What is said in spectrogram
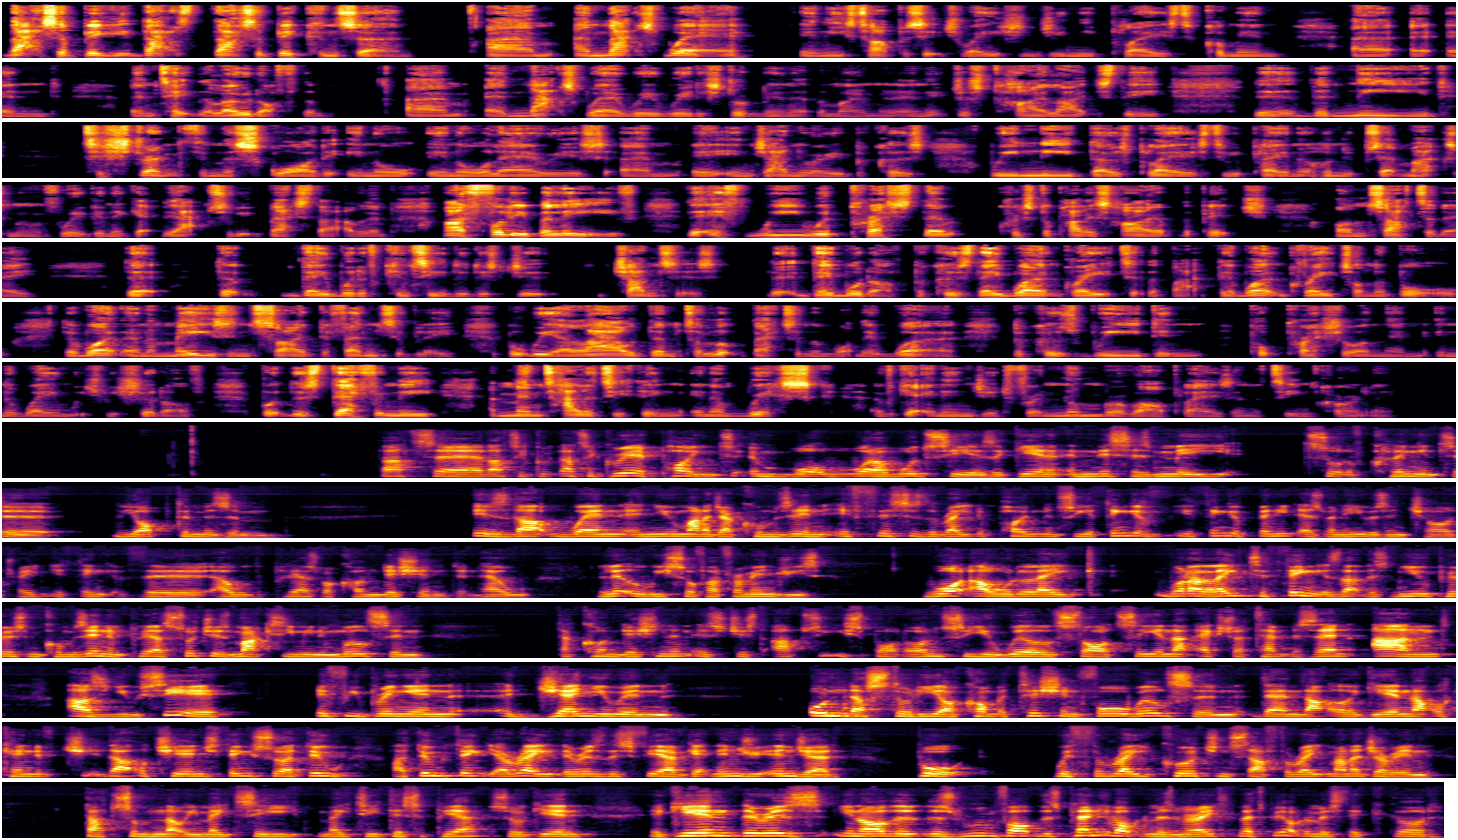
that's a big that's that's a big concern, um, and that's where in these type of situations you need players to come in uh, and and take the load off them. Um, and that's where we're really struggling at the moment, and it just highlights the the the need to strengthen the squad in all in all areas um, in January because we need those players to be playing at 100% maximum if we're going to get the absolute best out of them. I fully believe that if we would press the Crystal Palace high up the pitch on Saturday, that that they would have conceded his chances. They would have because they weren't great at the back. They weren't great on the ball. They weren't an amazing side defensively, but we allowed them to look better than what they were because we didn't put pressure on them in the way in which we should have. But there's definitely a mentality thing in a risk of getting injured for a number of our players in the team currently. That's a, that's a that's a great point. And what what I would say is again, and this is me sort of clinging to the optimism is that when a new manager comes in, if this is the right appointment, so you think of you think of Benitez when he was in charge, right? You think of the how the players were conditioned and how little we suffered from injuries. What I would like, what I like to think is that this new person comes in and players such as Maximin and Wilson, that conditioning is just absolutely spot on. So you will start seeing that extra ten percent. And as you say, if we bring in a genuine understudy or competition for Wilson, then that'll again that'll kind of that'll change things. So I do I do think you're right. There is this fear of getting injured, injured, but with the right coaching staff, the right manager in, that's something that we might see might see disappear. So again, again, there is you know there's room for there's plenty of optimism, right? Let's be optimistic. God.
